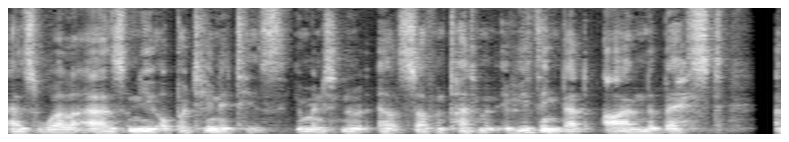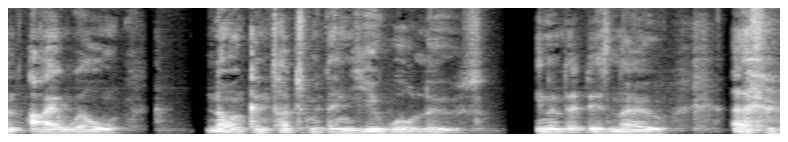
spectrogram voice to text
as well as new opportunities. You mentioned uh, self entitlement. If you think that I'm the best and I will, no one can touch me, then you will lose. You know that there's no, uh,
